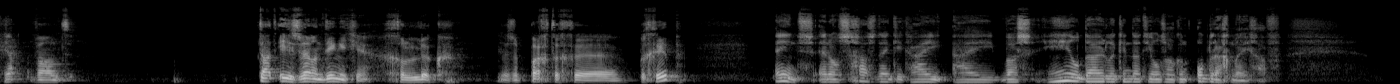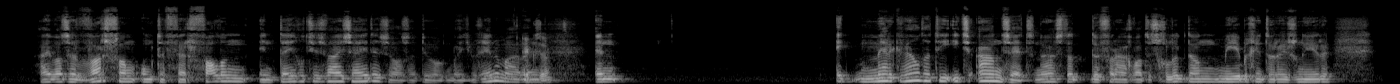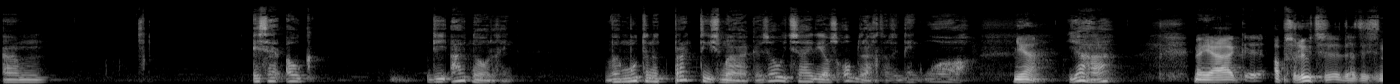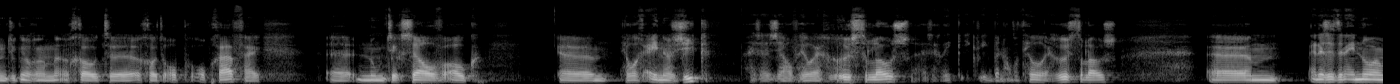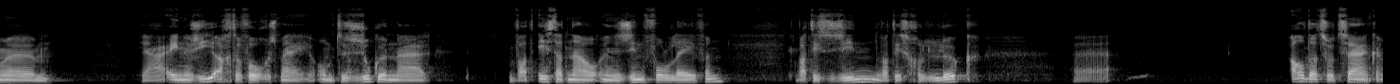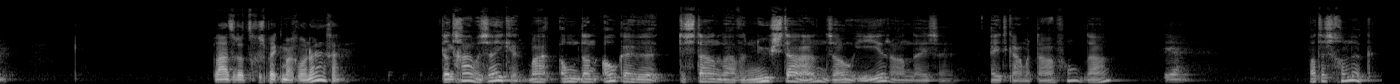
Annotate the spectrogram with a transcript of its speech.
Ja. Want dat is wel een dingetje, geluk. Dat is een prachtig eh, begrip. Eens. En als gast denk ik, hij, hij was heel duidelijk in dat hij ons ook een opdracht meegaf. Hij was er wars van om te vervallen in tegeltjeswijsheden, zoals we natuurlijk ook een beetje beginnen. Maar, eh, Exact. En ik merk wel dat hij iets aanzet. Naast dat de vraag wat is geluk dan meer begint te resoneren. ehm, is er ook die uitnodiging. We moeten het praktisch maken. Zoiets zei hij als opdracht. Dat ik denk, wow, Ja. ja, Nou ja, eh, absoluut. Dat is natuurlijk nog een, een grote, een grote op, opgave. Hij eh, noemt zichzelf ook eh, heel erg energiek. Hij zei zelf heel erg rusteloos. Hij zegt, ik, ik, ik ben altijd heel erg rusteloos. Ehm, en er zit een enorme ja, energie achter volgens mij. Om te zoeken naar, wat is dat nou een zinvol leven? Wat is zin? Wat is geluk? Eh, al dat soort zaken. Laten we dat gesprek maar gewoon aangaan. dat gaan we zeker. Maar om dan ook even te staan waar we nu staan, zo hier aan deze eetkamertafel, Daan. Ja. Wat is geluk?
